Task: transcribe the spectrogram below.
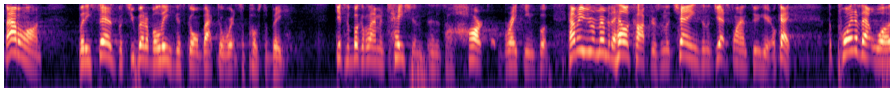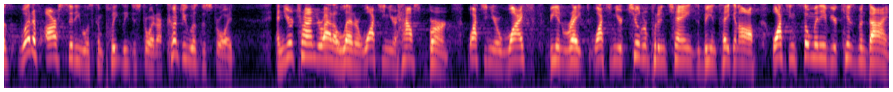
Babylon. But he says, but you better believe it's going back to where it's supposed to be. Get to the book of Lamentations, and it's a heartbreaking book. How many of you remember the helicopters and the chains and the jets flying through here? Okay. The point of that was what if our city was completely destroyed? Our country was destroyed. and you're trying to write a letter, watching your house burn, watching your wife being raped, watching your children put in chains and being taken off, watching so many of your kinsmen dying.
